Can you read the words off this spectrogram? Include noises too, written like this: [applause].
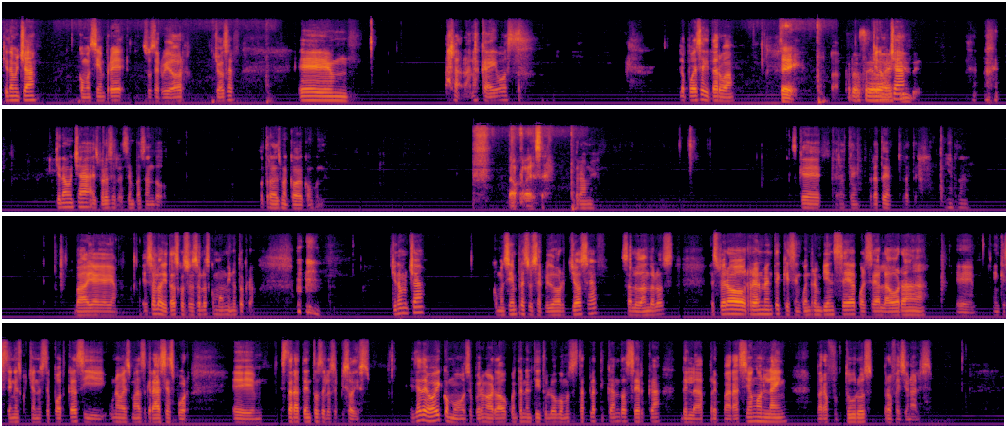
¿Qué tal, mucha? Como siempre, su servidor, Joseph. Em, a la la caímos. Lo puedes editar, va. Sí. ¿Qué tal, mucha? ¿Qué tal, mucha? Espero se la estén pasando. Otra vez me acabo de confundir. No puede ser. Espérame. Es que, espérate, espérate, espérate. Mierda. Va, ya, ya. Eso lo editas, José, solo es como un minuto, creo. [clears throat] Quiero mucha. Como siempre, su servidor Joseph, saludándolos. Espero realmente que se encuentren bien, sea cual sea la hora eh, en que estén escuchando este podcast. Y una vez más, gracias por eh, estar atentos de los episodios. El día de hoy, como se pudieron haber dado cuenta en el título, vamos a estar platicando acerca de la preparación online para futuros profesionales.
